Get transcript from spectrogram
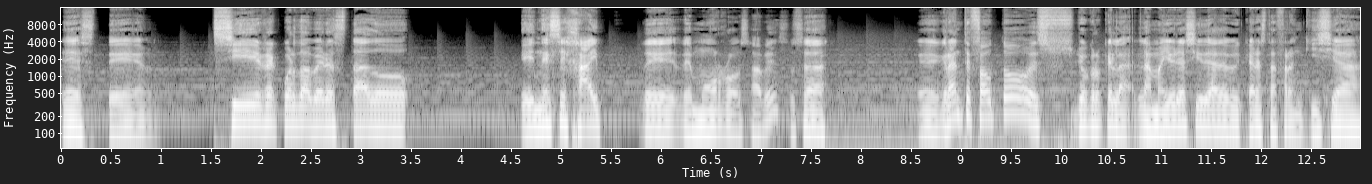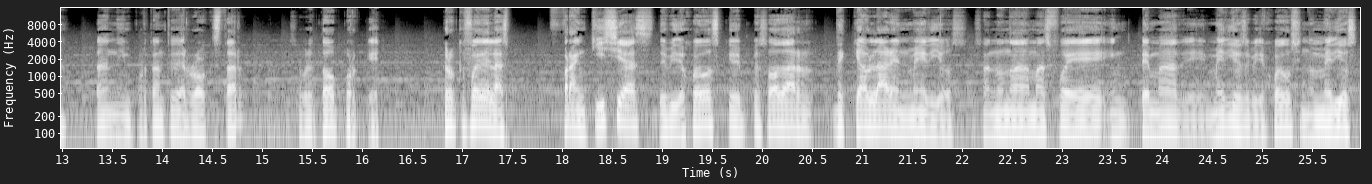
Este. Sí recuerdo haber estado en ese hype de, de morro, ¿sabes? O sea, eh, Grand Theft Auto es, yo creo que la, la mayoría sí idea de ubicar esta franquicia tan importante de Rockstar, sobre todo porque creo que fue de las franquicias de videojuegos que empezó a dar de qué hablar en medios. O sea, no nada más fue en tema de medios de videojuegos, sino medios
